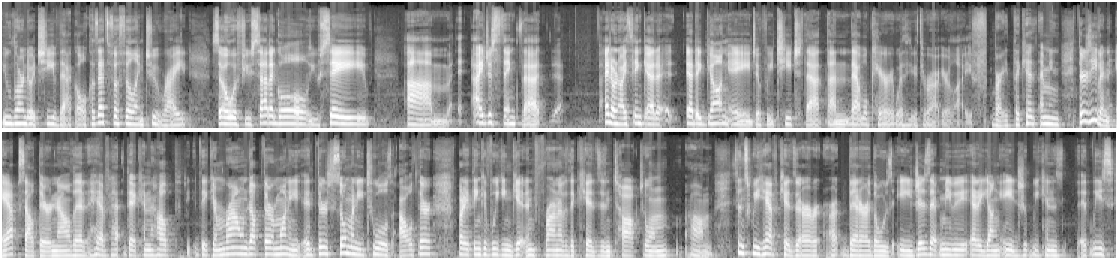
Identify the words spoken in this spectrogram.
you learn to achieve that goal because that's fulfilling too right? So if you set a goal you save um, I just think that I don't know I think at a, at a young age if we teach that then that will carry with you throughout your life Right. The kids. I mean, there's even apps out there now that have that can help. They can round up their money. It, there's so many tools out there. But I think if we can get in front of the kids and talk to them, um, since we have kids that are, are that are those ages, that maybe at a young age we can at least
